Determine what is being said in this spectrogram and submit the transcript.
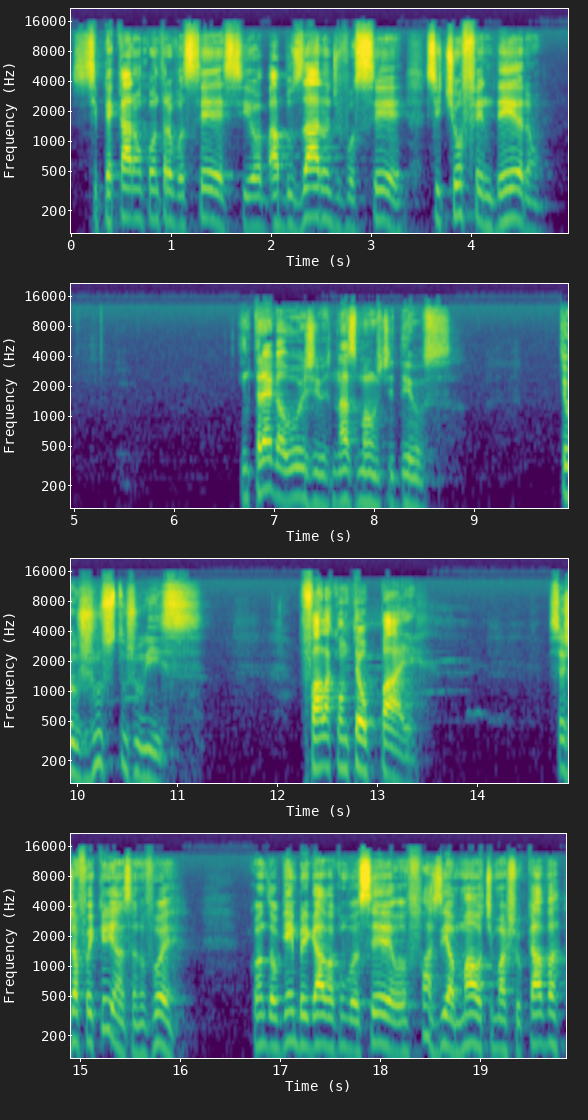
Se pecaram contra você, se abusaram de você, se te ofenderam, entrega hoje nas mãos de Deus, teu justo juiz. Fala com teu pai. Você já foi criança, não foi? Quando alguém brigava com você, ou fazia mal, te machucava,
